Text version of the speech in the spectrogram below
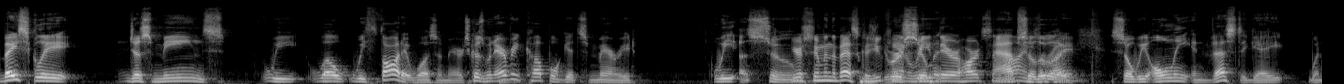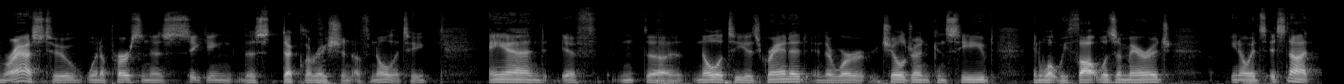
basically just means we well we thought it was a marriage because when every couple gets married, we assume You're assuming the best because you can't read their hearts and absolutely. minds, right? So we only investigate when we're asked to when a person is seeking this declaration of nullity, and if the nullity is granted and there were children conceived in what we thought was a marriage, you know, it's it's not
